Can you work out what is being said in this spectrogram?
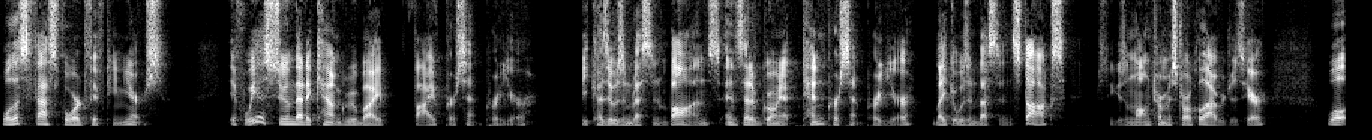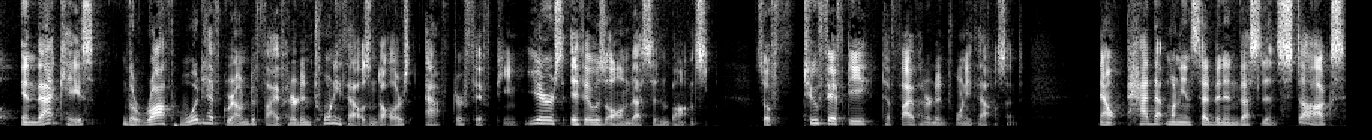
Well, let's fast forward 15 years. If we assume that account grew by 5% per year because it was invested in bonds instead of growing at 10% per year like it was invested in stocks, just using long term historical averages here, well, in that case, the Roth would have grown to $520,000 after 15 years if it was all invested in bonds. So 250 to 520,000. Now, had that money instead been invested in stocks,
